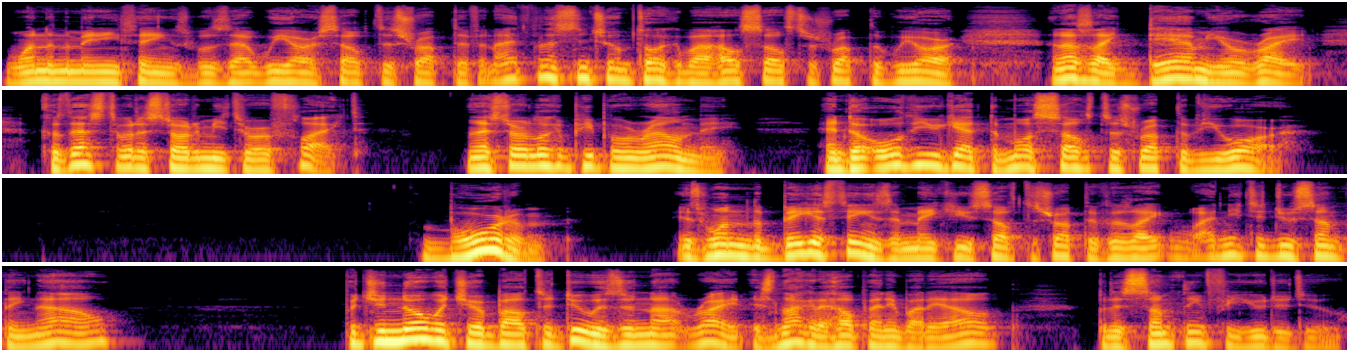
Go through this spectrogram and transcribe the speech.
one of the many things was that we are self-disruptive, and I listened to him talk about how self-disruptive we are, and I was like, "Damn, you're right," because that's what it started me to reflect. And I started looking at people around me, and the older you get, the more self-disruptive you are. Boredom is one of the biggest things that make you self-disruptive. Because like, well, I need to do something now, but you know what you're about to do is not right. It's not going to help anybody out, but it's something for you to do.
